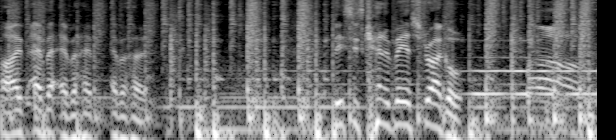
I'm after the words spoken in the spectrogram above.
I've ever, ever, have, ever heard. This is going to be a struggle. Oh.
